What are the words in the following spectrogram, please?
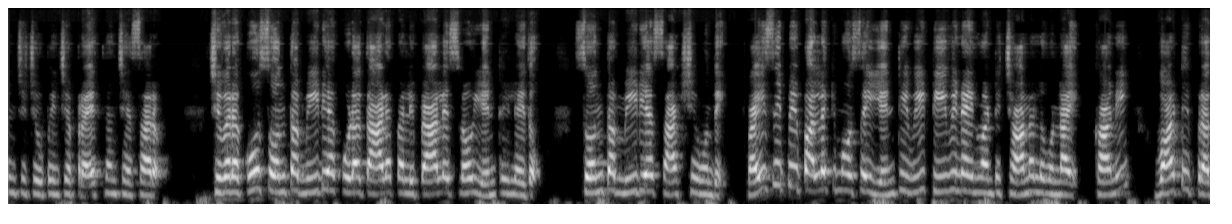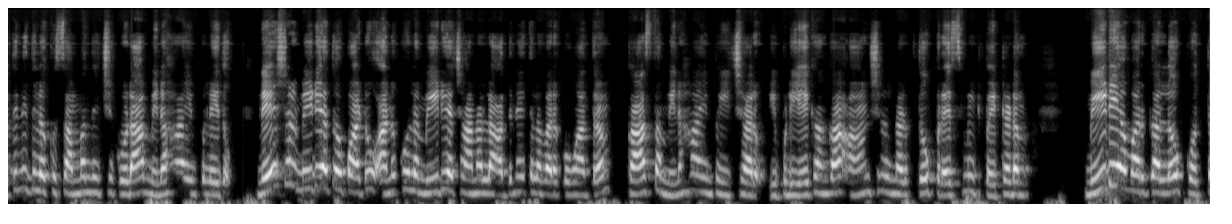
నుంచి చూపించే ప్రయత్నం చేశారు. చివరకు సొంత మీడియా కూడా తాడపల్లి ప్యాలెస్లో ఎంట్రీ లేదు. సొంత మీడియా సాక్షి ఉంది. వైసీపీ పల్లకి మోసే ఎన్టీవీ టీవీ నైన్ వంటి ఛానళ్ళు ఉన్నాయి. కానీ వాటి ప్రతినిధులకు సంబంధించి కూడా మినహాయింపు లేదు. నేషనల్ మీడియాతో పాటు అనుకూల మీడియా ఛానళ్ళ అధినేతల వరకు మాత్రం కాస్త మినహాయింపు ఇచ్చారు. ఇప్పుడు ఏకంగా ఆంక్షలు నడుపుతూ ప్రెస్ మీట్ పెట్టడం మీడియా వర్గాల్లో కొత్త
